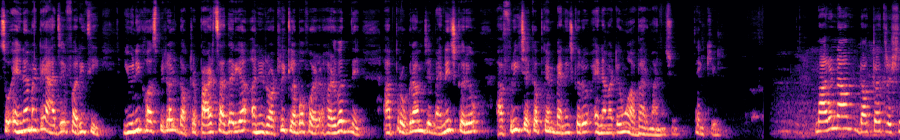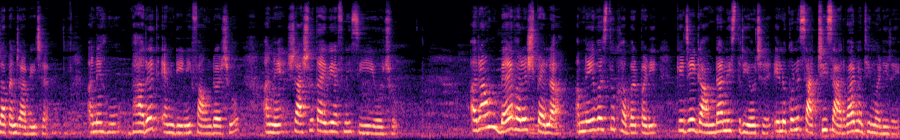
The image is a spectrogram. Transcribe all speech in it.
સો એના માટે આજે ફરીથી unique hospital, doctor Parth Sadariya અને રોટરી ક્લબ ઓફ હળવદને આ પ્રોગ્રામ જે મેનેજ કર્યો, આ ફ્રી ચેકઅપ કેમ્પ મેનેજ કર્યો, એના માટે હું આભાર માનું છું. થેન્ક યુ મારું નામ ડૉક્ટર ત્રિશલા પંજાબી છે. અને હું ભારત એમડીની ફાઉન્ડર છું અને શાશ્વત આઈવીએફની સીઈઓ છું. અરાઉન્ડ બે વર્ષ પહેલાં અમને એ વસ્તુ ખબર પડી કે જે ગામડાની સ્ત્રીઓ છે, એ લોકોને સાચી સારવાર નથી મળી રહી.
